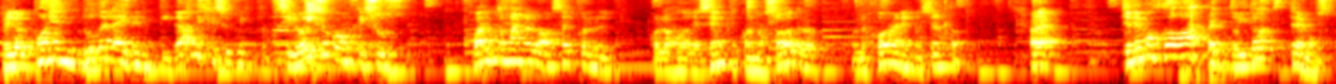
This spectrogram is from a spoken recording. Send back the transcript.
Pero pone en duda la identidad de Jesucristo. Si lo hizo con Jesús, ¿cuánto más no lo va a hacer con, con los adolescentes, con nosotros, con los jóvenes, ¿no es cierto? Ahora, tenemos dos aspectos y dos extremos.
